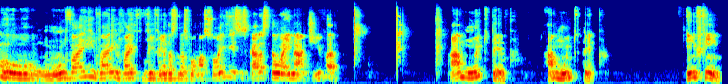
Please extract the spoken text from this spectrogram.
o, mundo vai, vai, vai vivendo as transformações e esses caras estão aí na ativa há muito tempo. Há muito tempo. Enfim,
